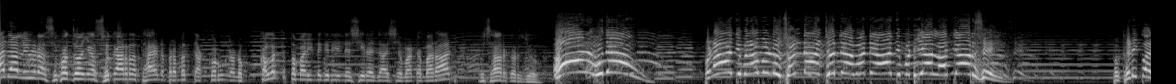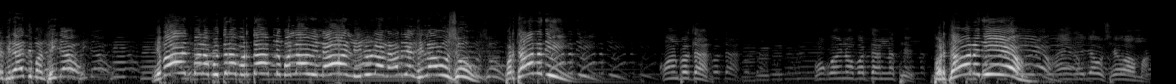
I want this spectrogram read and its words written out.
આજ આ લીવડા સિફત જો અહીંયા સ્વીકાર ન થાય ને પ્રમત્યા કરુણાનો કલંક તમારી નગરીને શિરે જશે માટે મહારાજ વિચાર કરજો. બ્રાહ્મણનું સંતાન જન્મ માટે આજ ભટિયાર લાચાર છે. પણ ઘડીક વાર વિરાજમાન થઈ જાઓ. એવા મારા પુત્ર પ્રતાપને બોલાવી ના લીલુડા નારિયેલ ખીલાવું છું. પ્રધાનજી! કોણ પ્રધાન? હું કોઈનો પ્રધાન નથી. પ્રધાનજી અહીં રહી સેવામાં.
